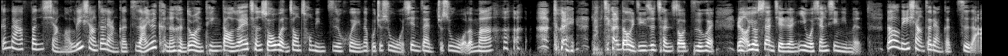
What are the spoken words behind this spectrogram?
跟大家分享哦，理想这两个字啊，因为可能很多人听到说，诶，成熟稳重、聪明智慧，那不就是我现在就是我了吗？对，大家都已经是成熟智慧，然后又善解人意，我相信你们。那理想这两个字啊，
